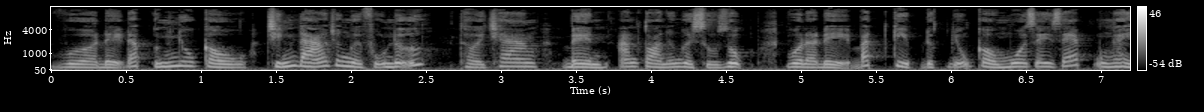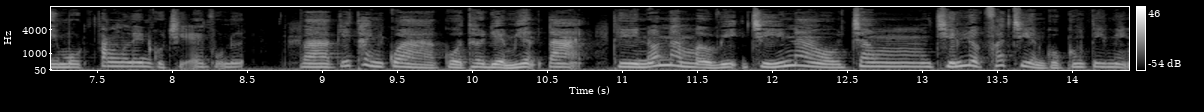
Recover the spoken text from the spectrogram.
vừa để đáp ứng nhu cầu chính đáng cho người phụ nữ thời trang, bền, an toàn cho người sử dụng, vừa là để bắt kịp được nhu cầu mua giày dép ngày một tăng lên của chị em phụ nữ. Và cái thành quả của thời điểm hiện tại thì nó nằm ở vị trí nào trong chiến lược phát triển của công ty mình?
